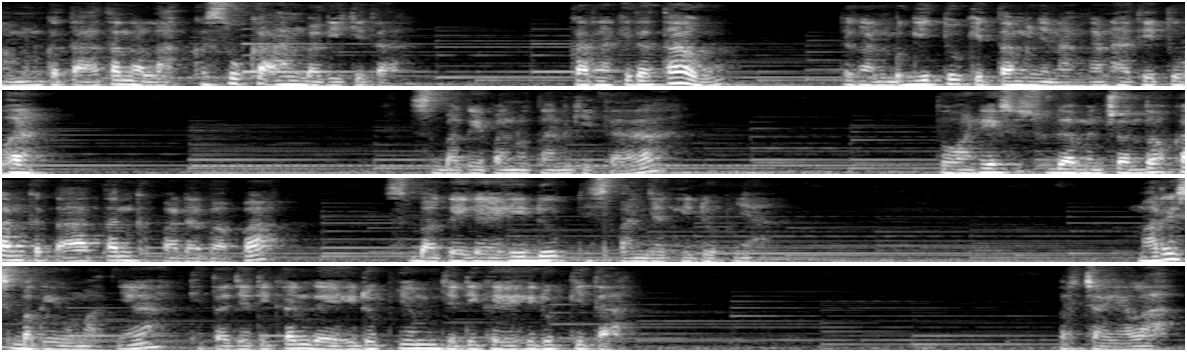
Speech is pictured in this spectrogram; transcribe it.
namun ketaatan adalah kesukaan bagi kita. Karena kita tahu, dengan begitu kita menyenangkan hati Tuhan. Sebagai panutan kita, Tuhan Yesus sudah mencontohkan ketaatan kepada Bapa sebagai gaya hidup di sepanjang hidupnya. Mari sebagai umatnya, kita jadikan gaya hidupnya menjadi gaya hidup kita. Percayalah,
